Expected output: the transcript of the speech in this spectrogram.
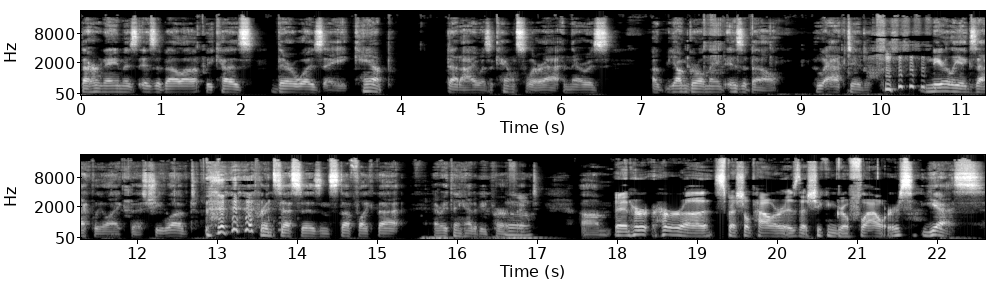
that her name is Isabela because there was a camp that I was a counselor at, and there was a young girl named Isabel who acted nearly exactly like this. She loved princesses and stuff like that. Everything had to be perfect. Um, and her her uh, special power is that she can grow flowers. yes,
